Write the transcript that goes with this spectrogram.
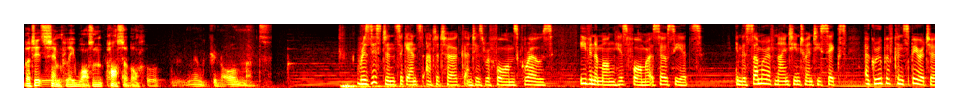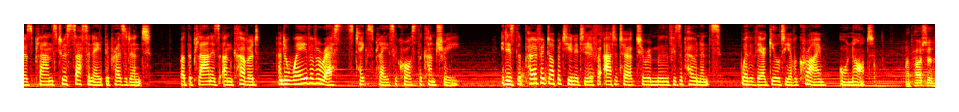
but it simply wasn't possible. Resistance against Ataturk and his reforms grows, even among his former associates. In the summer of 1926, a group of conspirators plans to assassinate the president. But the plan is uncovered and a wave of arrests takes place across the country. It is the perfect opportunity for Ataturk to remove his opponents, whether they are guilty of a crime or not. My Pasha,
